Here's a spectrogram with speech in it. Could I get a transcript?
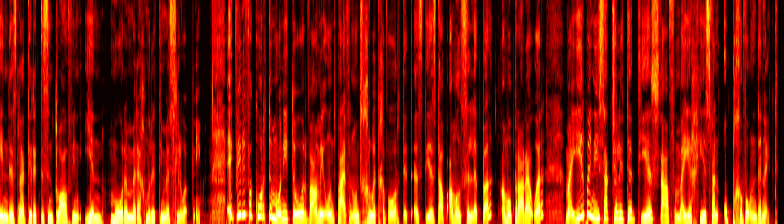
en dis natuurlik tussen 12 en 1 môre middag moet dit nie misloop nie. Ek weet die verkorte monitor waarmee ons baie van ons groot geword het is deesdae op almal se lippe. Almal praat daaroor. Maar hier by Nuus Aktualiteit heers daar vir my 'n gees van opgewondenheid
